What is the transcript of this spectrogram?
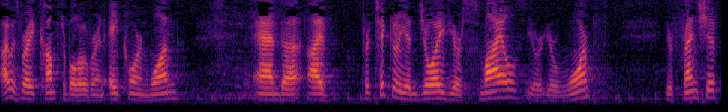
I was very comfortable over in Acorn One, and uh, I've particularly enjoyed your smiles, your your warmth, your friendship.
